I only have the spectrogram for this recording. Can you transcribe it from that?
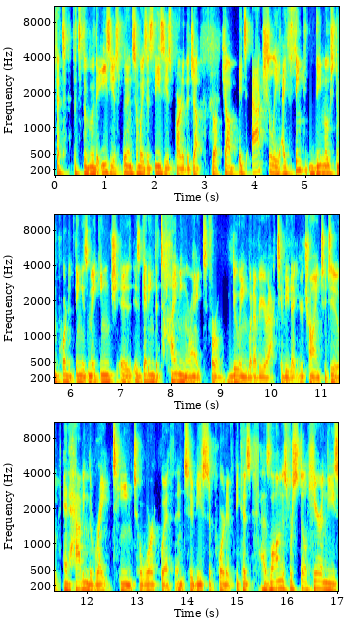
that's that's the, the easiest in some ways it's the easiest part of the job sure. job it's actually i think the most important thing is making is getting the timing right for doing whatever your activity that you're trying to do and having the right team to work with and to be supportive because as long as we're still here in these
